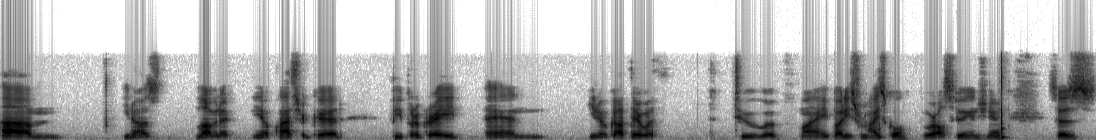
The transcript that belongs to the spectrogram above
um, you know, I was loving it. You know, classes are good, people are great, and you know, got there with two of my buddies from high school who were also doing engineering. So it was,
